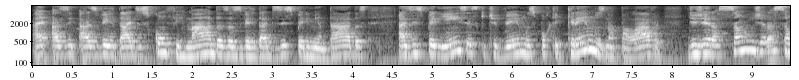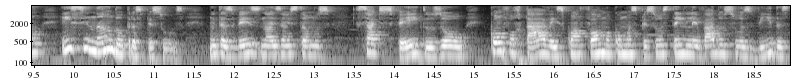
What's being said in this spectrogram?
as, as verdades confirmadas, as verdades experimentadas, as experiências que tivemos porque cremos na palavra de geração em geração, ensinando outras pessoas. Muitas vezes nós não estamos satisfeitos ou confortáveis com a forma como as pessoas têm levado as suas vidas,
